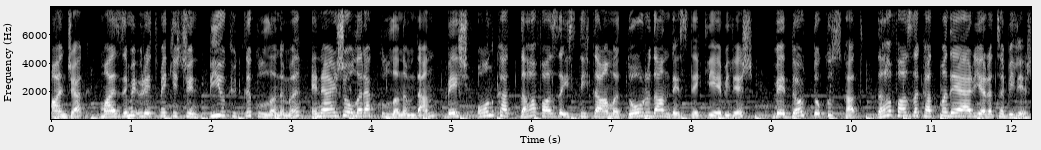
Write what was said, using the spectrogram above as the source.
Ancak malzeme üretmek için biyokütle kullanımı enerji olarak kullanımdan 5-10 kat daha fazla istihdamı doğrudan destekleyebilir ve 4-9 kat daha fazla katma değer yaratabilir.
